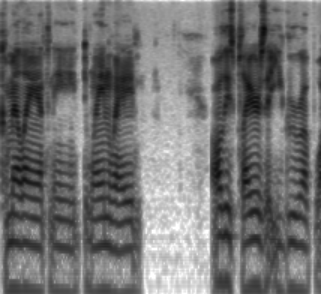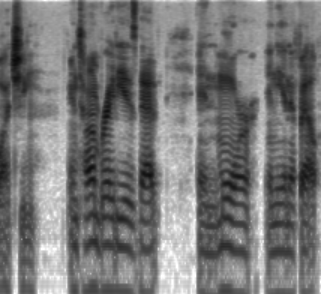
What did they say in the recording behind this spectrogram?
Carmelo Anthony, Dwyane Wade, all these players that you grew up watching. And Tom Brady is that and more in the NFL.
